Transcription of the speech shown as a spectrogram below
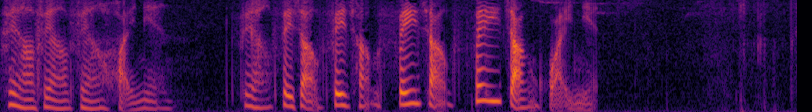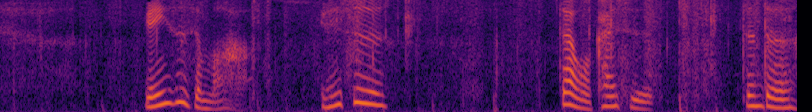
非常非常非常怀念，非常非常非常非常非常怀念。原因是什么啊？原因是，在我开始真的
